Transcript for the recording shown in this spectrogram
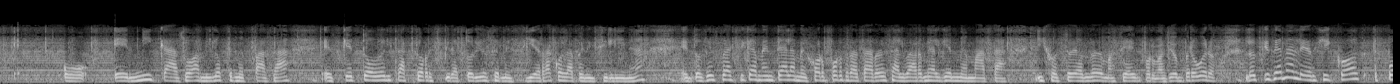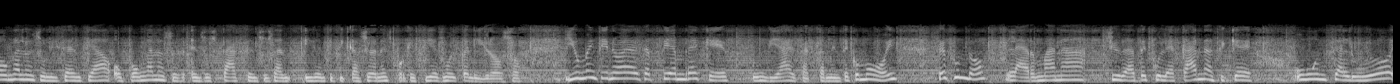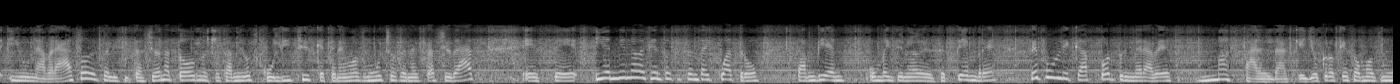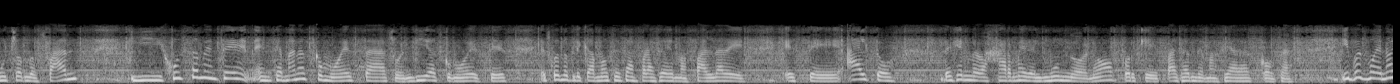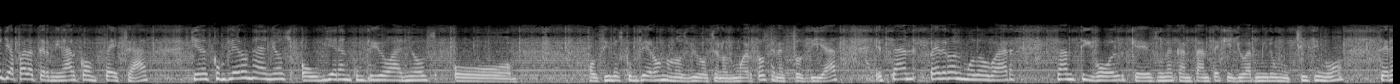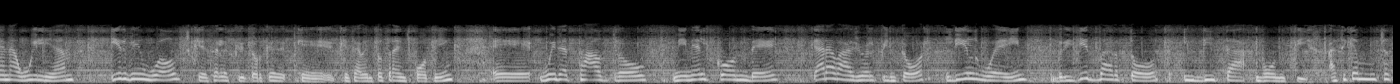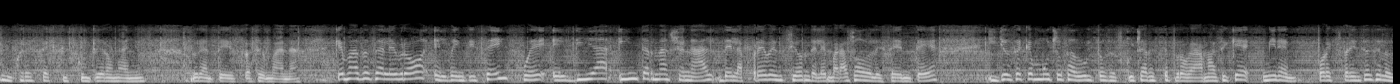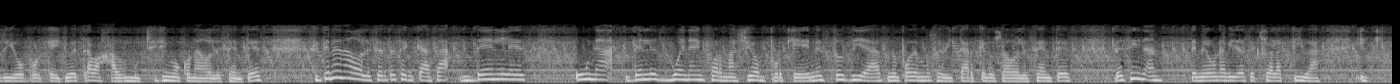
o en mi caso, a mí lo que me pasa es que todo el tracto respiratorio se me cierra con la penicilina, entonces prácticamente a lo mejor por tratar de salvarme alguien me mata. Hijo, estoy dando demasiada información, pero bueno, los que sean alérgicos, pónganlo en su licencia o pónganlo en sus, tags, en sus identificaciones, porque sí es muy peligroso. Y un 29 de septiembre, que es un día exactamente como hoy, se fundó la hermana ciudad de Culiacán, así que un saludo y un abrazo de felicitación a todos nuestros amigos culichis que tenemos muchos en esta ciudad. Este, y en 1964, también un 29 de septiembre, se publica por primera vez Mafalda, que yo creo que somos muchos los fans. Y justamente en semanas como estas o en días como este es cuando aplicamos esa frase de Mafalda de este alto déjenme bajarme del mundo, ¿no? Porque pasan demasiadas cosas. Y pues bueno, ya para terminar con fechas, quienes cumplieron años o hubieran cumplido años o o si los cumplieron unos vivos y unos muertos en estos días, están Pedro Almodóvar, Santi Gold, que es una cantante que yo admiro muchísimo, Serena Williams, Irving Welsh, que es el escritor que, que, se aventó Trainspotting, eh, Gwyneth Paltrow, Ninel Conde, Caravaggio el pintor, Lil Wayne, Brigitte Bartot y Dita Bontis. Así que muchas mujeres sexys cumplieron años durante esta semana. ¿Qué más se celebró? El 26 fue el Día Internacional de la Prevención del Embarazo Adolescente y yo sé que muchos adultos escuchan este programa, así que miren, por experiencia se los digo porque yo he trabajado muchísimo con adolescentes. Si tienen adolescentes en casa, denles una, denles buena información porque en estos días no podemos evitar que los adolescentes decidan tener una vida sexual activa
